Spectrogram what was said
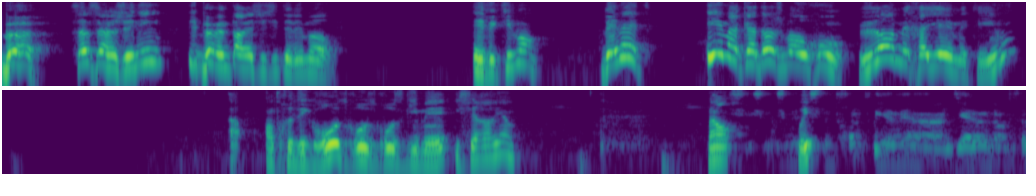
Bah, ça c'est un génie, il peut même pas ressusciter les morts. Et effectivement, Bémet, im akadosh baruchu mechaye metim, ah, entre des grosses, grosses, grosses guillemets, il sert à rien. Non, Je, je- je me, Oui. je me trompe où il y avait un dialogue entre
